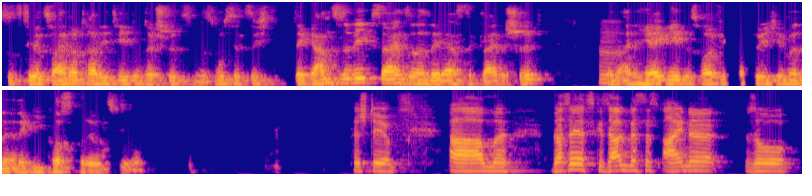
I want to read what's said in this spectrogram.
zur CO2-Neutralität unterstützen. Das muss jetzt nicht der ganze Weg sein, sondern der erste kleine Schritt. Mhm. Und einhergehend ist häufig natürlich immer eine Energiekostenreduzierung. Verstehe. Ähm, du hast ja jetzt gesagt, dass das eine so,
